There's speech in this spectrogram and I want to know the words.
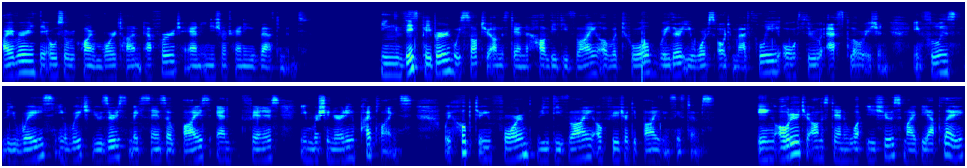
However, they also require more time, effort, and initial training investment. In this paper, we sought to understand how the design of a tool, whether it works automatically or through exploration, influence the ways in which users make sense of bias and fairness in machine learning pipelines. We hope to inform the design of future debiasing systems. In order to understand what issues might be at play,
